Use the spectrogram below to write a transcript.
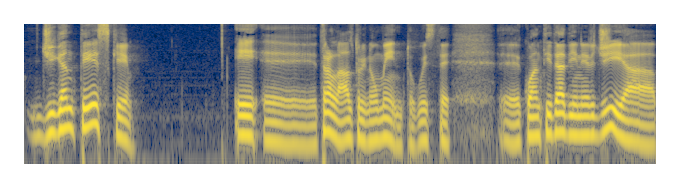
gigantesche e eh, tra l'altro in aumento queste eh, quantità di energia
